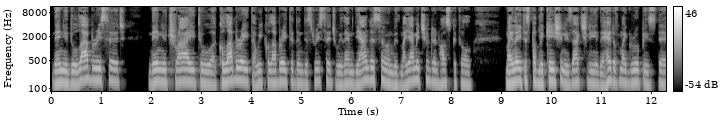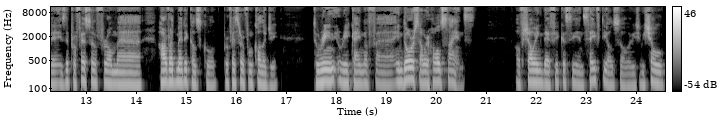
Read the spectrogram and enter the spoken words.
then you do lab research, then you try to uh, collaborate. We collaborated in this research with MD Anderson, with Miami Children's Hospital. My latest publication is actually the head of my group is the is the professor from uh, Harvard Medical School, professor of oncology, to re, re kind of uh, endorse our whole science of showing the efficacy and safety. Also, we, we show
